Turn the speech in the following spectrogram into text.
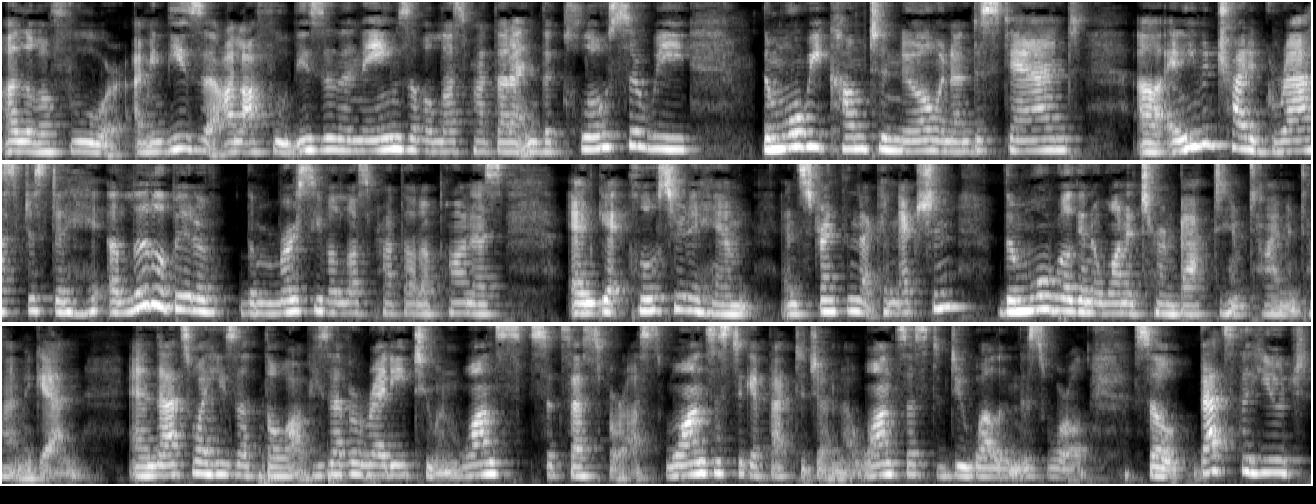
Al-Ghafur. I mean, these are Al-Afu. These are the names of Allah subhanahu wa ta'ala. And the closer we, the more we come to know and understand, uh, and even try to grasp just a, a little bit of the mercy of Allah subhanahu wa ta'ala upon us, and get closer to him and strengthen that connection, the more we're going to want to turn back to him time and time again. And that's why he's At-Tawwab. He's ever ready to and wants success for us, wants us to get back to Jannah, wants us to do well in this world. So that's the huge,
